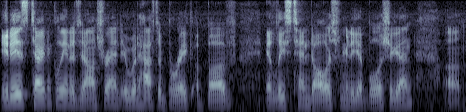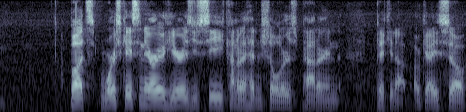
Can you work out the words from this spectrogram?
it is technically in a downtrend. It would have to break above at least $10 for me to get bullish again. Um, but worst case scenario here is you see kind of a head and shoulders pattern picking up. Okay, so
